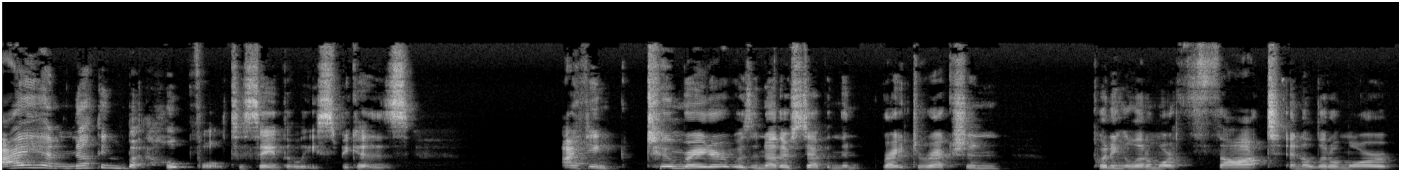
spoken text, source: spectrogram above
I am nothing but hopeful to say the least because I think Tomb Raider was another step in the right direction, putting a little more thought and a little more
